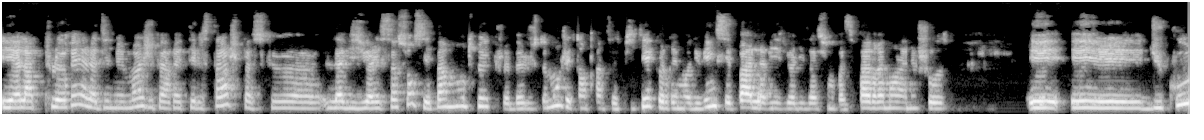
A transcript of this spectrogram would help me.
Et elle a pleuré, elle a dit mais moi je vais arrêter le stage parce que euh, la visualisation c'est pas mon truc. Ben justement j'étais en train de t'expliquer que le remote viewing c'est pas de la visualisation, c'est pas vraiment la même chose. Et, et du coup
